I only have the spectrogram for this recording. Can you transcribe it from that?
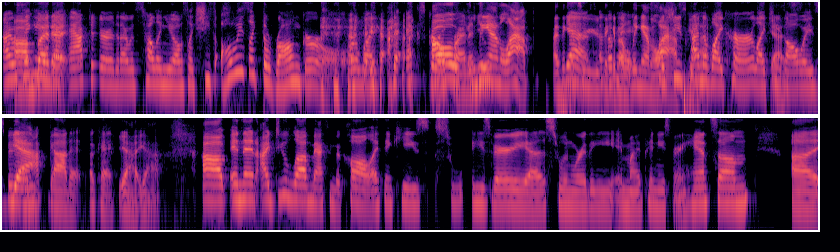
I was Um, thinking but, of that uh, actor that I was telling you. I was like, she's always like the wrong girl or like Yeah. the ex Oh, girlfriend. and you- Leanne Lapp. I think that's who you're thinking okay. of. Leanne so Lapp. she's kind yeah. of like her. Like Yes. she's always been. Yeah. Got it. Okay. yeah yeah um and then i do love matthew maccaull. I think he's sw- he's very uh swoon worthy in my opinion. He's very handsome. Uh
